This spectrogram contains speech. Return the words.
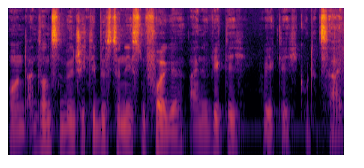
Und ansonsten wünsche ich dir bis zur nächsten Folge eine wirklich, wirklich gute Zeit.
